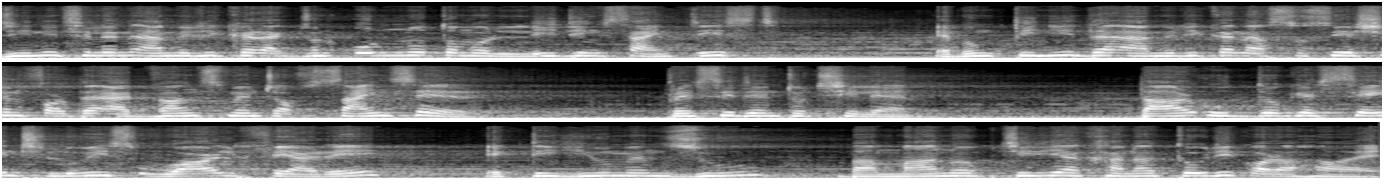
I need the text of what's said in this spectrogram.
যিনি ছিলেন আমেরিকার একজন অন্যতম লিডিং সায়েন্টিস্ট এবং তিনি the American Association for the Advancement of সায়েন্সের প্রেসিডেন্টও ছিলেন। তার উদ্যোগে সেন্ট লুইস ওয়ার্ল্ড ফেয়ারে একটি হিউম্যান জু বা মানব চিড়িয়াখানা তৈরি করা হয়,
